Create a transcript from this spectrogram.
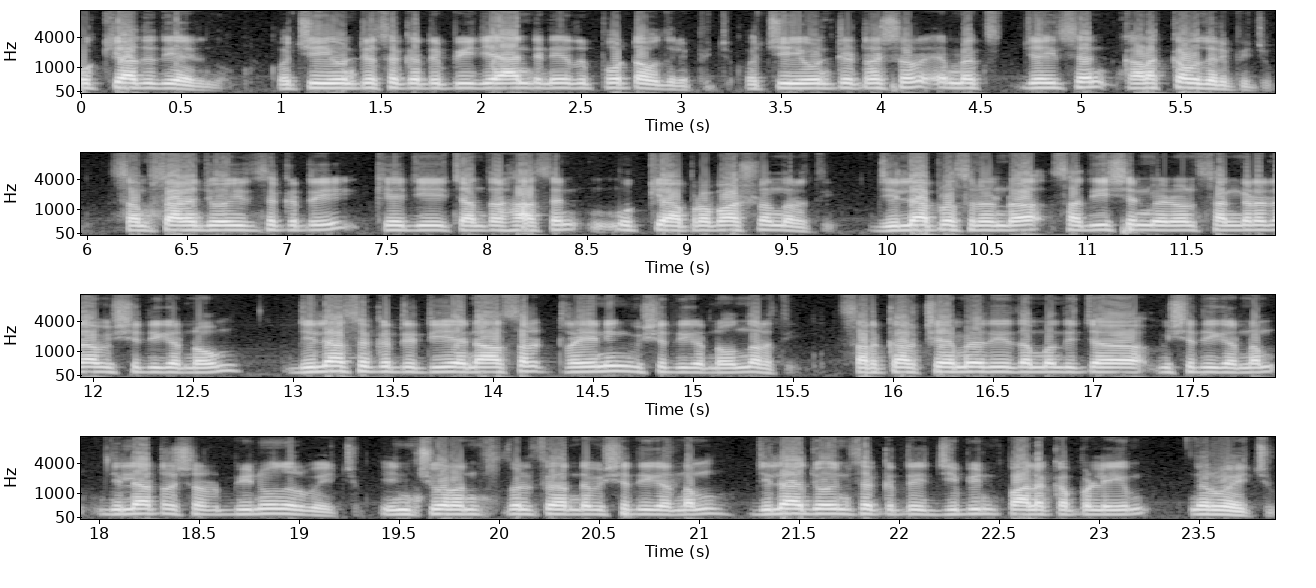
മുഖ്യാതിഥിയായിരുന്നു. Kochi unit secretary P J Antony report അവതരിപ്പിച്ചു. Kochi unit treasurer M X Jaison കണക്ക് അവതരിപ്പിച്ചു. സംസ്ഥാന joint secretary K G Chandrahasan മുഖ്യ പ്രഭാഷണം നടത്തി. ജില്ലാ പ്രസിഡന്റ് സതീശൻ മേനോൻ സംഘടനാ വിശദീകരണവും ജില്ലാ secretary T A Nasar training വിശദീകരണവും നടത്തി. സർക്കാർ ക്ഷേമനിധി സംബന്ധിച്ച വിശദീകരണം ജില്ലാ ട്രഷറർ ബിനു നിർവഹിച്ചു. ഇൻഷുറൻസ് വെൽഫെയറിന്റെ വിശദീകരണം ജില്ലാ ജോയിന്റ് സെക്രട്ടറി ജിബിൻ പാലക്കപ്പള്ളിയും നിർവഹിച്ചു.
